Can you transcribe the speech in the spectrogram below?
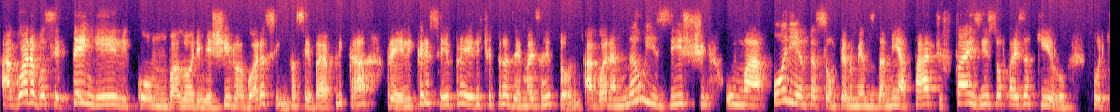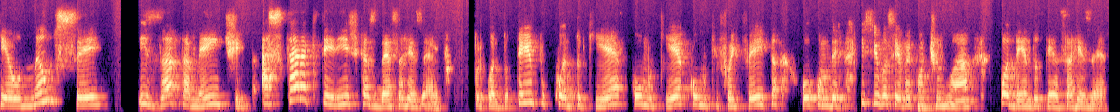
Agora você tem ele como um valor imexível, agora sim você vai aplicar para ele crescer, para ele te trazer mais retorno. Agora não existe uma orientação, pelo menos da minha parte, faz isso ou faz aquilo, porque eu não sei exatamente as características dessa reserva por quanto tempo, quanto que é, como que é, como que foi feita, ou como deve... e se você vai continuar podendo ter essa reserva,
